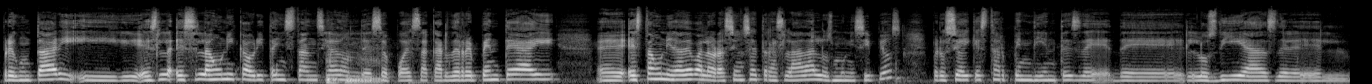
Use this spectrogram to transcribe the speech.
preguntar y, es, la, es la única ahorita instancia donde se puede sacar. De repente hay, eh, esta unidad de valoración se traslada a los municipios, pero sí hay que estar pendientes de, de los días, de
